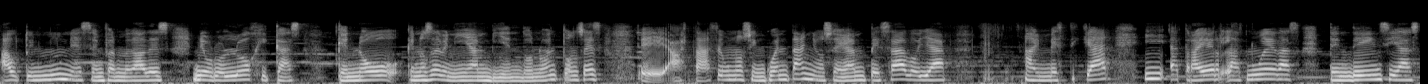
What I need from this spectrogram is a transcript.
autoinmunes, enfermedades neurológicas, que no, que no se venían viendo, ¿no? Entonces, eh, hasta hace unos 50 años se ha empezado ya a investigar y a traer las nuevas tendencias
